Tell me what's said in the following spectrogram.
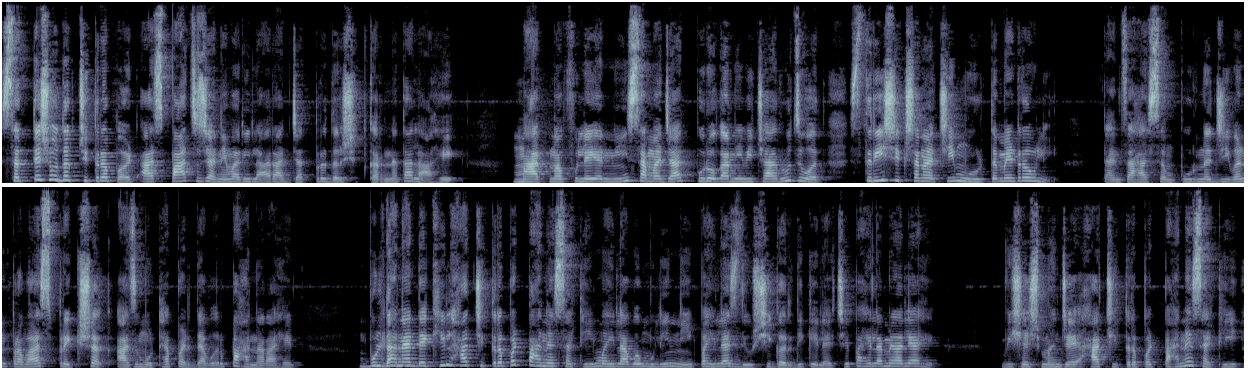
सत्यशोधक चित्रपट आज पाच जानेवारीला राज्यात प्रदर्शित करण्यात आला आहे. महात्मा फुले यांनी समाजात पुरोगामी विचार रुजवत स्त्री शिक्षणाची मुहूर्तमेढ रोवली. त्यांचा हा संपूर्ण जीवन प्रवास प्रेक्षक आज मोठ्या पडद्यावर पाहणार आहेत. बुलढाण्यात देखील हा चित्रपट पाहण्यासाठी महिला व मुलींनी पहिल्याच दिवशी गर्दी केल्याचे पाहायला मिळाले आहे. विशेष म्हणजे हा चित्रपट पाहण्यासाठी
